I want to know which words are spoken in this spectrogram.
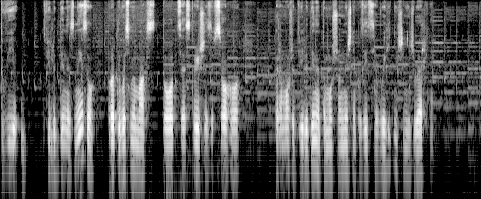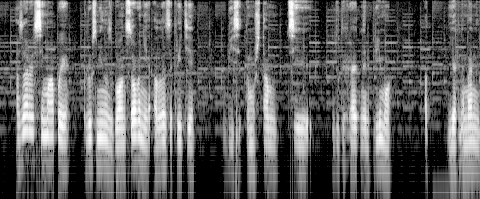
дві, дві людини знизу проти восьми макс, то це скоріше за всього переможуть дві людини, тому що нижня позиція вигідніша, ніж верхня. А зараз всі мапи плюс-мінус збалансовані, але закриті бісять, тому що там ці люди грають на Ельпрімо, а як на мене,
